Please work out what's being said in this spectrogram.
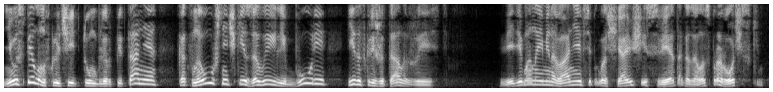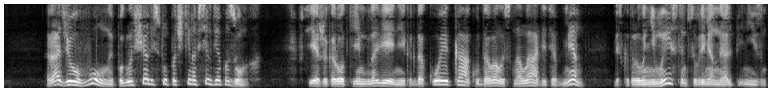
Не успел он включить тумблер питания, как в наушничке завыли бури, и заскрежетала жесть. Видимо, наименование «всепоглощающий свет» оказалось пророческим. Радиоволны поглощались тут почти на всех диапазонах. В те же короткие мгновения, когда кое-как удавалось наладить обмен, без которого немыслим современный альпинизм,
